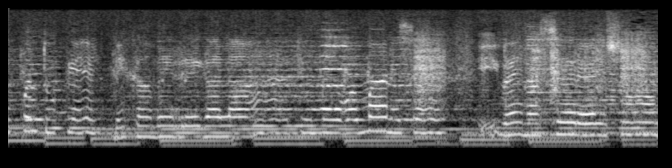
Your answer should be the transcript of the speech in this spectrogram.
En tu piel. Déjame regalarte un nuevo amanecer y ven a ser el sol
